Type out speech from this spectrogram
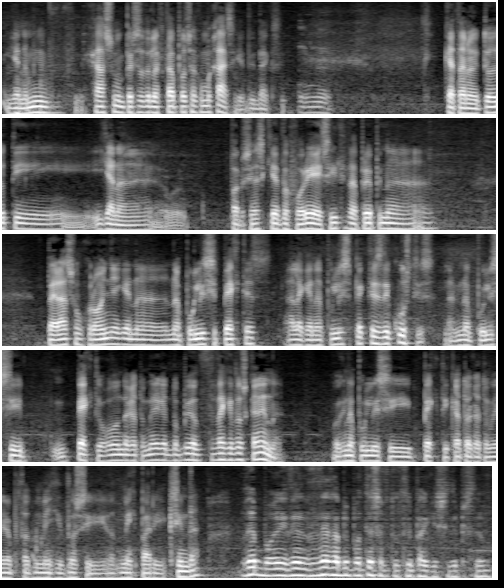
για να μην χάσουμε περισσότερα λεφτά από όσα έχουμε χάσει. Γιατί εντάξει, Ναι. κατανοητό ότι για να παρουσιάσεις και δοφορία η City θα πρέπει να περάσουν χρόνια για να, να πουλήσει παίχτες, αλλά και να πουλήσει παίχτες δικούς της. Δηλαδή να πουλήσει παίχτη 80 εκατομμύρια για τον οποίο δεν θα έχει δώσει κανένα. Όχι να πουλήσει παίχτη 100 εκατομμύρια που θα τον έχει, δώσει, θα τον έχει πάρει 60. Δεν μπορεί, δεν, δεν θα μπει ποτέ σε αυτό το τρυπάκι εσύ, δεν πιστεύω.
